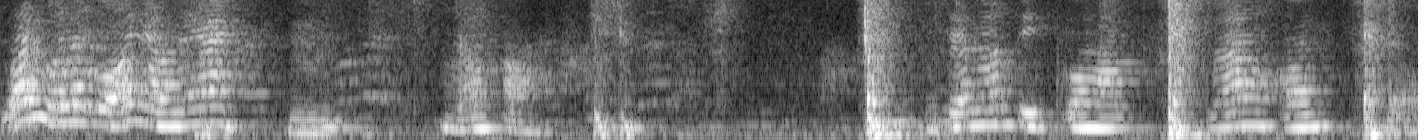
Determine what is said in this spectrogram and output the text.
Quán bún nó có nhau nha. ừ. Nó còn. Cho nó thì còn đang ấn xỉu.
